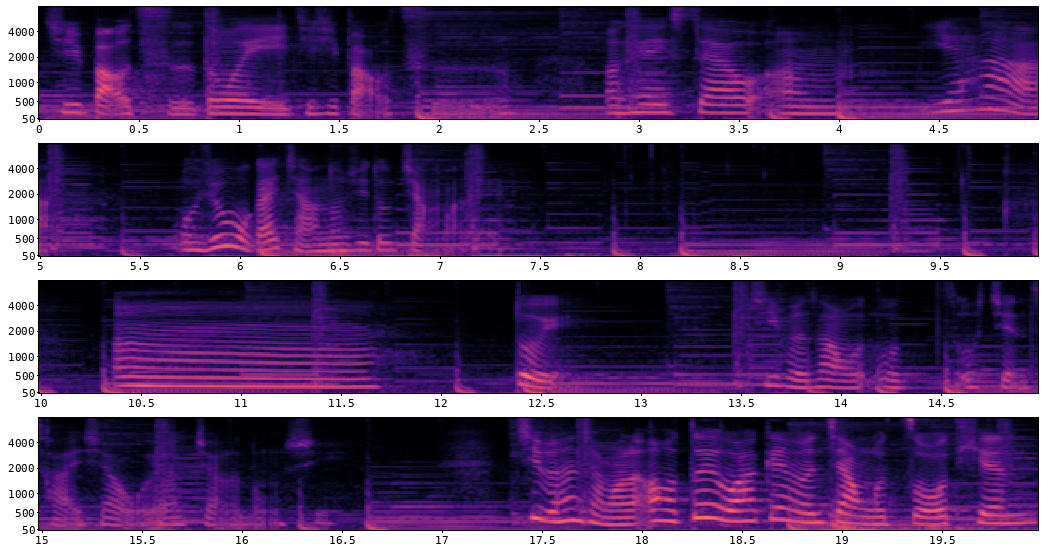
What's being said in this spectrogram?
继续保持，对，继续保持。OK，so，嗯，yeah，我觉得我该讲的东西都讲完了。嗯，对。基本上，我我我检查一下我要讲的东西，基本上讲完了。哦，对，我要跟你们讲我昨天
